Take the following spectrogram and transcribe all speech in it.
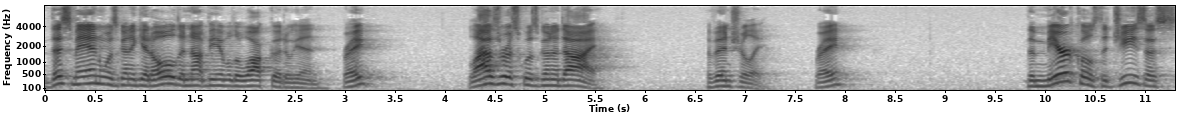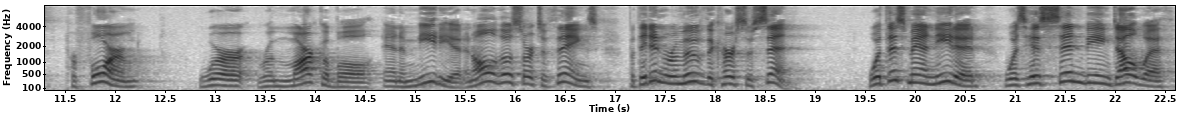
this man was going to get old and not be able to walk good again, right? Lazarus was going to die eventually, right? The miracles that Jesus performed were remarkable and immediate and all of those sorts of things, but they didn't remove the curse of sin. What this man needed was his sin being dealt with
